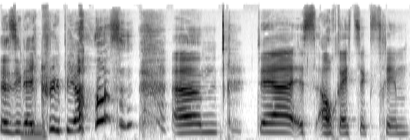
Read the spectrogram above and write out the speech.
Der sieht echt Mhm. creepy aus. ähm, der ist auch rechtsextrem.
